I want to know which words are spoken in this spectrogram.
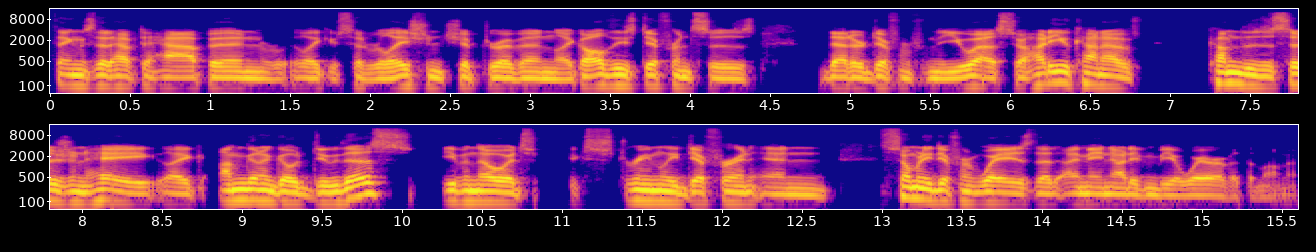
things that have to happen, like you said, relationship driven, like all these differences that are different from the US. So, how do you kind of come to the decision hey like i'm going to go do this even though it's extremely different and so many different ways that i may not even be aware of at the moment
